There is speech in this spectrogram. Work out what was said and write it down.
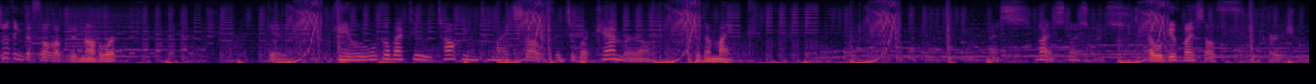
Shutting the fuck up did not work. Okay, okay, we'll, we'll go back to talking to myself into a camera with a mic. Nice, nice, nice, nice. I will give myself encouragement.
